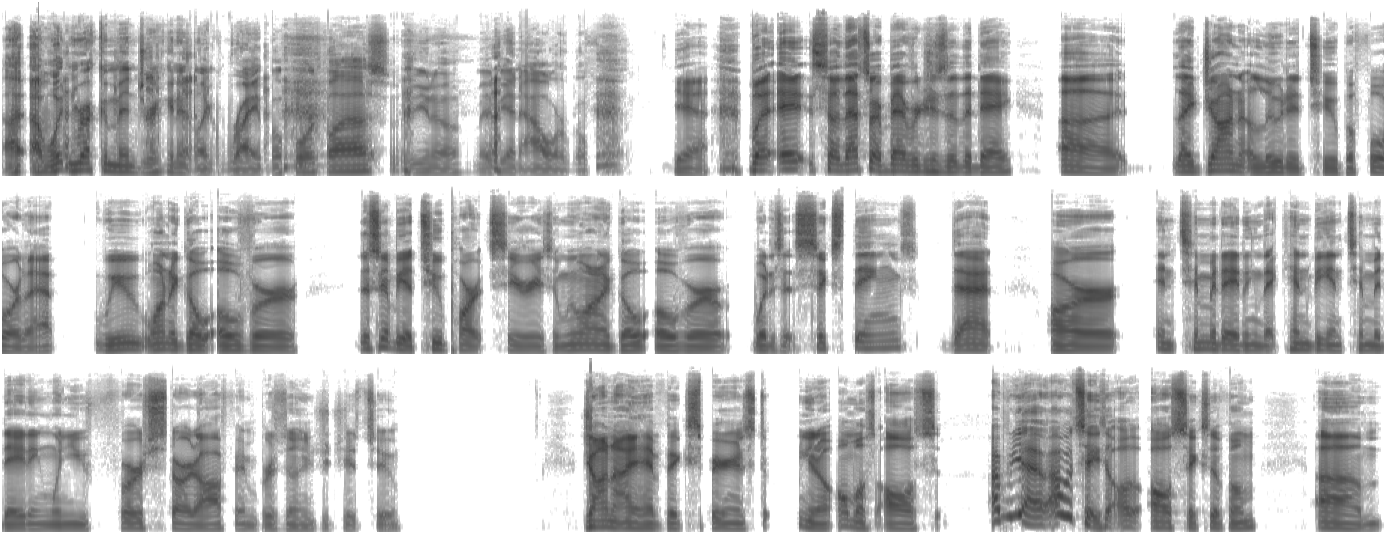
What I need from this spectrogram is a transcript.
I, I wouldn't recommend drinking it like right before class. You know, maybe an hour before. Yeah, but it, so that's our beverages of the day. Uh, like Jon alluded to before that, we want to go over. This is gonna be a two-part series, and we want to go over what is it? Six things that are intimidating that can be intimidating when you first start off in Brazilian Jiu-Jitsu. Jon I have experienced, you know, almost all. Yeah, I would say all, all six of them. Um,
